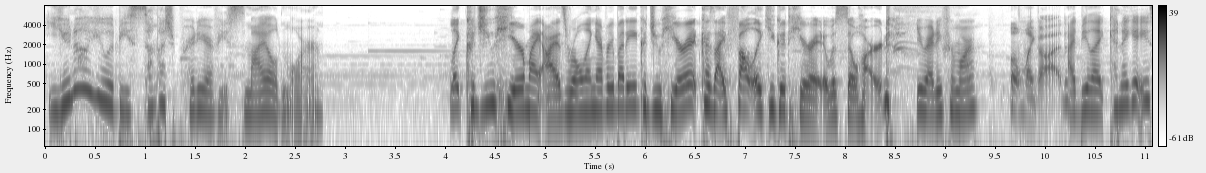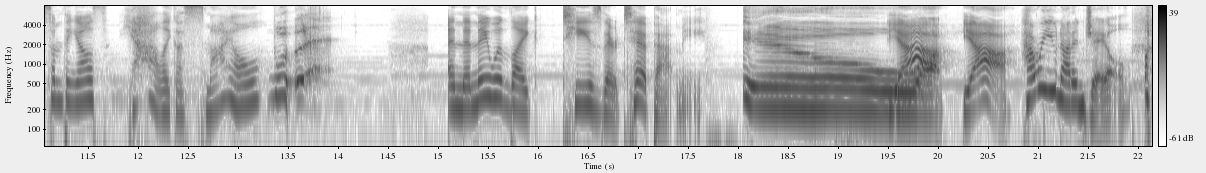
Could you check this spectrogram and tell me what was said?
you know, you would be so much prettier if you smiled more. Like, could you hear my eyes rolling, everybody? Could you hear it? Because I felt like you could hear it. It was so hard. You ready for more? oh my God. I'd be like, Can I get you something else? Yeah, like a smile. And then they would like tease their tip at me. Ew. Yeah. Yeah. How are you not in jail?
